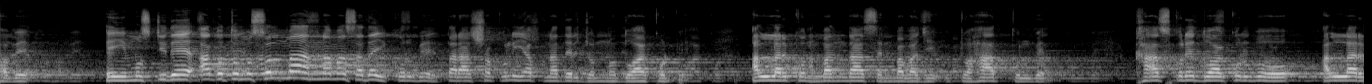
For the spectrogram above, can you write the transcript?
হবে। এই মসজিদে আগত মুসলমান নামাজ আদায় করবে, তারা সকলেই আপনাদের জন্য দোয়া করবে। আল্লাহর কোন বান্দা আছেন বাবাজি, একটু হাত তুলবেন। খাস করে দোয়া করব আল্লাহর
